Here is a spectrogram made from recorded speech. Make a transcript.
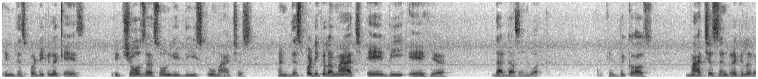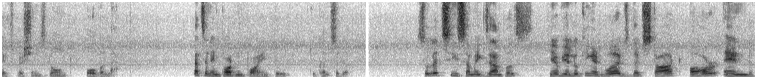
in this particular case it shows us only these two matches. And this particular match A, B, A here that doesn't work. Okay because matches in regular expressions don't overlap. That's an important point to, to consider. So let's see some examples. Here we are looking at words that start or end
